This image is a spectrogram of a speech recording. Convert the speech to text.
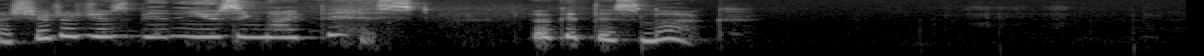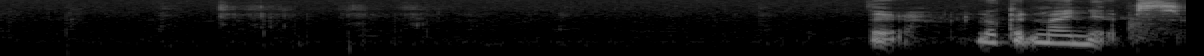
I should have just been using my fist. Look at this luck. There, look at my nips.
